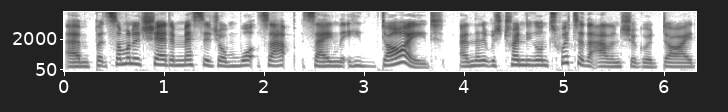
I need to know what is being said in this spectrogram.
Um, but someone had shared a message on WhatsApp saying that he died, and then it was trending on Twitter that Alan Sugar had died.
